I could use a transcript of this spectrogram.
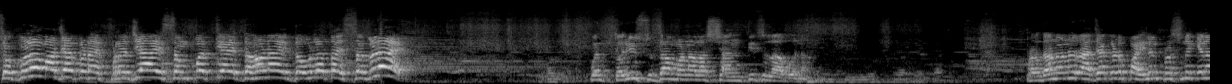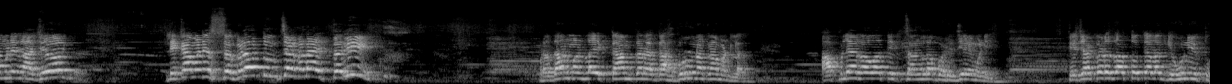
सगळं माझ्याकडे आहे. प्रजा आहे संपत्ती आहे दहन आहे दौलत आहे सगळं आहे. पण तरी सुद्धा मनाला शांतीच लाभना. प्रधानानं राजाकडे पाहिलं प्रश्न केला म्हणे राजन लेखा म्हणे सगळं तुमच्याकडे आहे तरी. प्रधान म्हटला एक काम करा घाबरू नका म्हटला. आपल्या गावात एक चांगला भटजी आहे म्हणे. त्याच्याकडे जातो त्याला घेऊन येतो.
